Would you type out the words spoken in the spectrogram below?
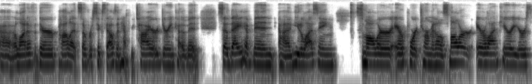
uh, a lot of their pilots, over 6,000, have retired during COVID. So they have been uh, utilizing smaller airport terminals, smaller airline carriers,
